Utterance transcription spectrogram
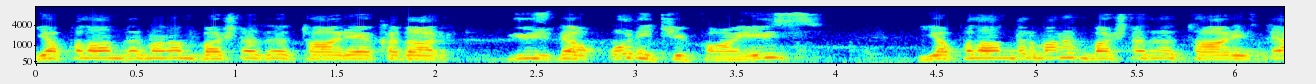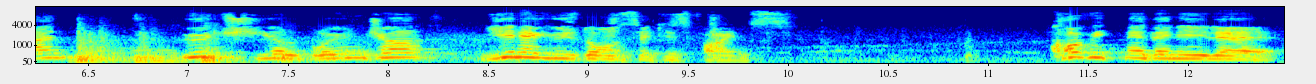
yapılandırmanın başladığı tarihe kadar yüzde 12 faiz, yapılandırmanın başladığı tarihten 3 yıl boyunca yine yüzde 18 faiz. Covid nedeniyle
